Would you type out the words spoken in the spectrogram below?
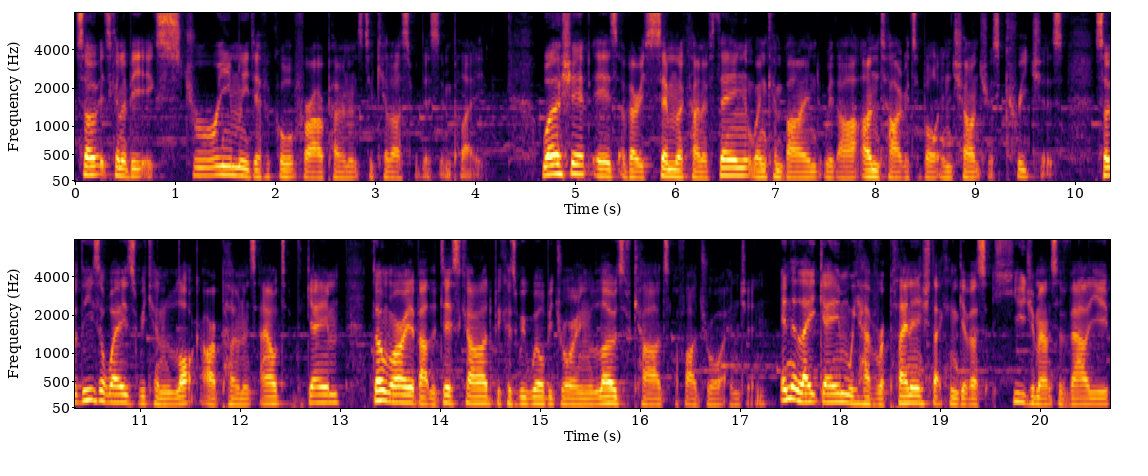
so it's going to be extremely difficult for our opponents to kill us with this in play. Worship is a very similar kind of thing when combined with our untargetable Enchantress creatures. So these are ways we can lock our opponents out of the game. Don't worry about the discard because we will be drawing loads of cards off our draw engine. In the late game we have Replenish that can give us huge amounts of value,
